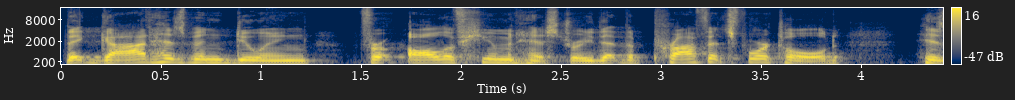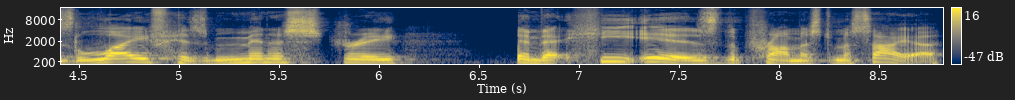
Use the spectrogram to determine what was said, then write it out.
that God has been doing for all of human history, that the prophets foretold, his life, his ministry, and that he is the promised Messiah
